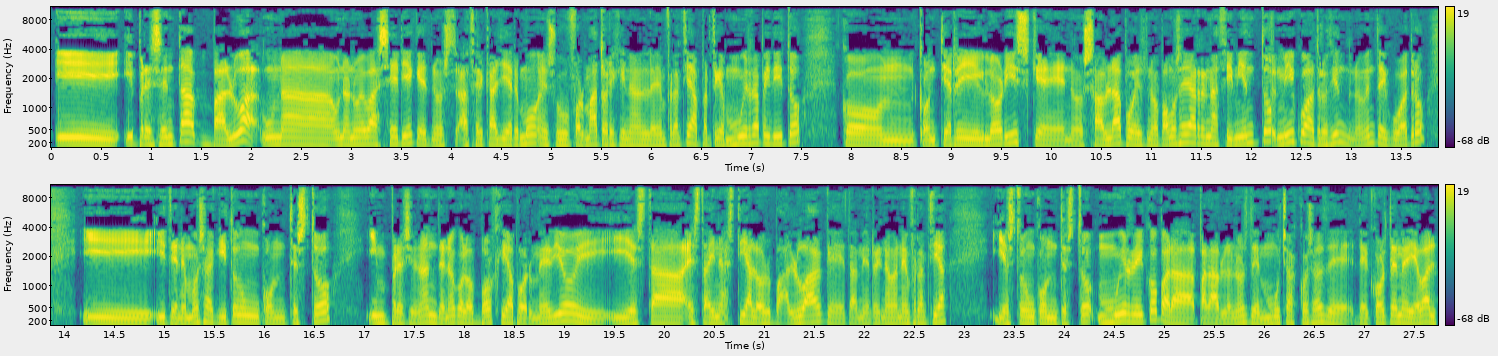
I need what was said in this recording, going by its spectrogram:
y, presenta Valois, una, una nueva serie que nos acerca a Yermo en su formato original en Francia, a partir de muy rapidito, con, con Thierry Gloris, que nos habla, pues nos vamos a ir a Renacimiento 1494 y y, tenemos aquí todo un contexto impresionante, ¿no? Con los Borgia por medio y, esta, esta dinastía, los Valois, que también reinaban en Francia, y es todo un contexto muy rico para, para hablarnos de muchas cosas de, corte medieval.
